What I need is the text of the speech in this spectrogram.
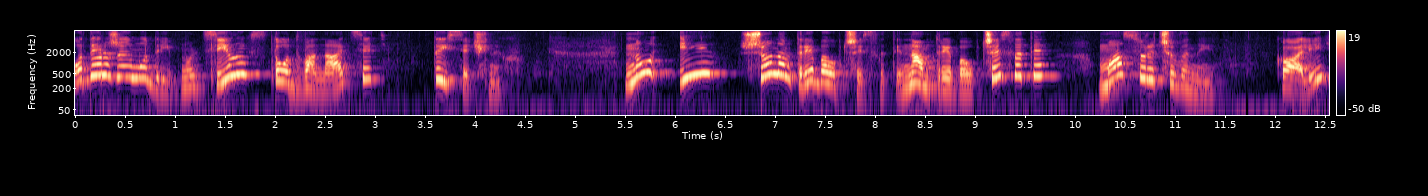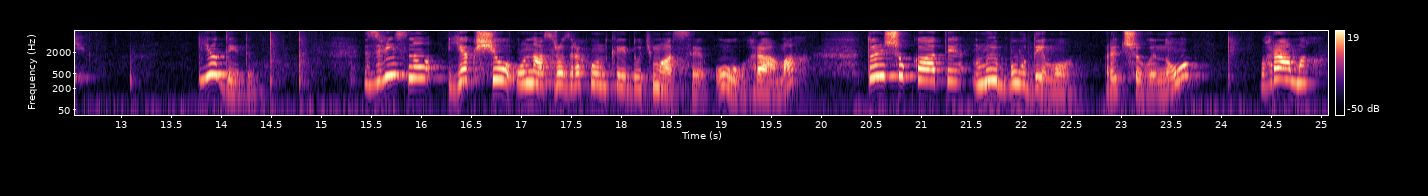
Одержуємо дріб 0,112 тисячних. Ну і що нам треба обчислити? Нам треба обчислити масу речовини калій йодиду. Звісно, якщо у нас розрахунки йдуть маси у грамах, то і шукати ми будемо речовину в грамах.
